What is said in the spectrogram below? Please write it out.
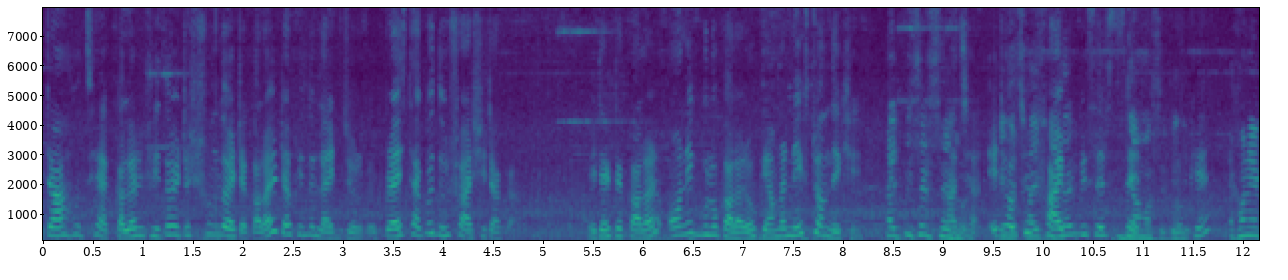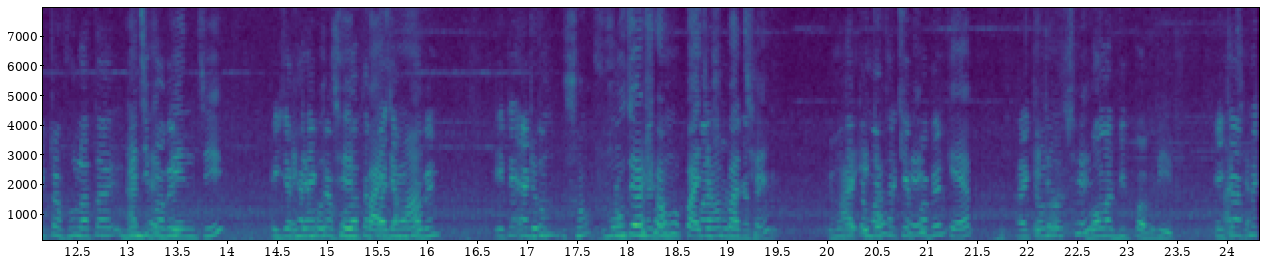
এটা হচ্ছে এক কালারের ভিতর এটা সুন্দর একটা কালার এটা কিন্তু লাইট জ্বলবে। প্রাইস থাকবে দুশো আশি টাকা। এটা একটা কালার অনেকগুলো কালার। ওকে আমরা নেক্সট ওয়ান দেখি। ফাইভ পিসের সেট আচ্ছা, এটা হচ্ছে set, জামা সেট okay. এখন একটা ফুল হাতা গেঞ্জি আচ্ছা পাবেন। গেঞ্জি। এই যে এখানে একটা ফুল হাতা পায়জামা। পাবেন। এটা একদম মোজা সহ পায়জামা 500 টাকা পাচ্ছে। আর এটা মাথার হচ্ছে ক্যাপ পাবেন। ক্যাপ আর এটা হচ্ছে গলার বিপ পাবেন। এটা আচ্ছা। আপনি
